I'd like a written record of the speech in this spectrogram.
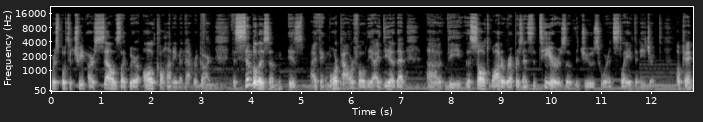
We're supposed to treat ourselves like we are all kohanim in that regard. The symbolism is, I think, more powerful. The idea that uh, the, the salt water represents the tears of the Jews who were enslaved in Egypt. Okay.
